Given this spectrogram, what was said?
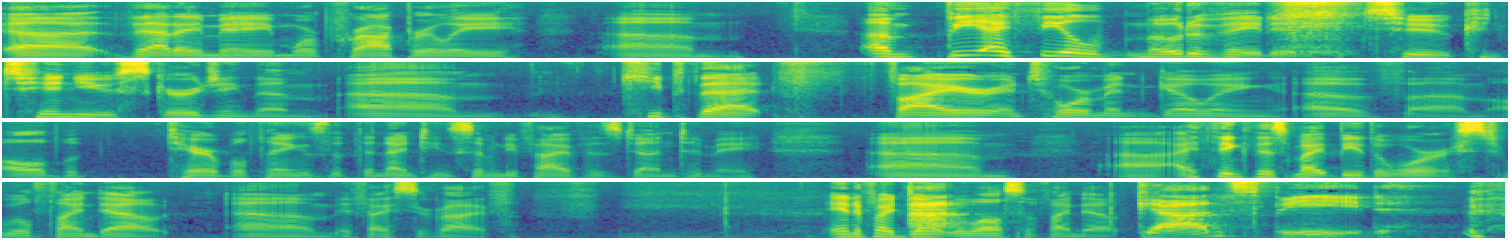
uh, that I may more properly. Um, um, B, I feel motivated to continue scourging them. Um, keep that f- fire and torment going of um, all the terrible things that the 1975 has done to me. Um, uh, I think this might be the worst. We'll find out um, if I survive. And if I don't, Ah. we'll also find out. Godspeed.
